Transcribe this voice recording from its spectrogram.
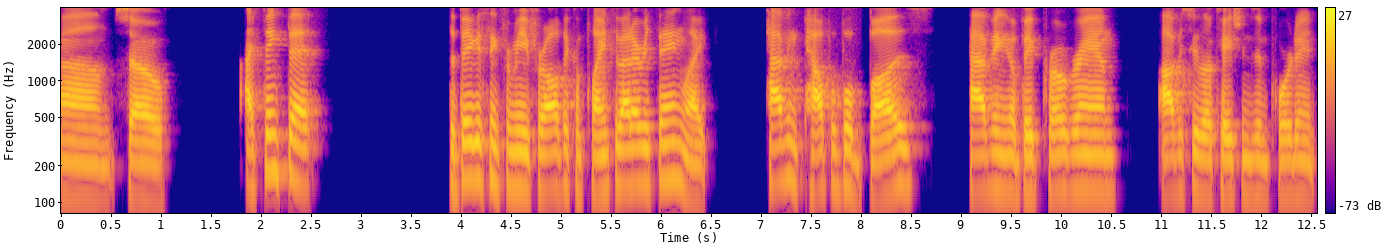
Um, so I think that the biggest thing for me, for all the complaints about everything, like having palpable buzz, having a big program, obviously location's important,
